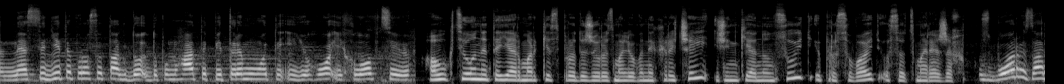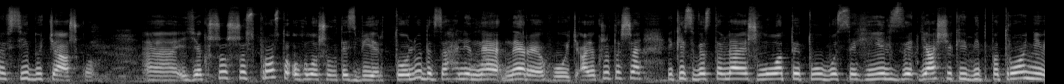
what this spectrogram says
е, не сидіти просто так, до- допомагати підтримувати і його, і хлопців. Аукціони та ярмарки з продажу розмальованих речей жінки анонсують і просувають у соцмережах. Збори зараз всі йдуть тяжко. Е, якщо щось просто оголошувати збір, то люди взагалі не, не реагують. А якщо ти ще якісь виставляєш лоти, тубуси, гільзи, ящики від патронів,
